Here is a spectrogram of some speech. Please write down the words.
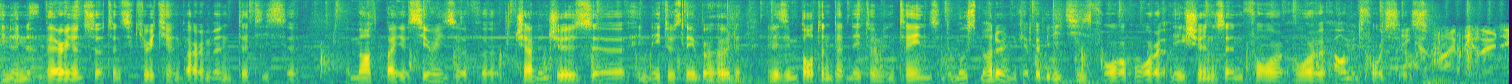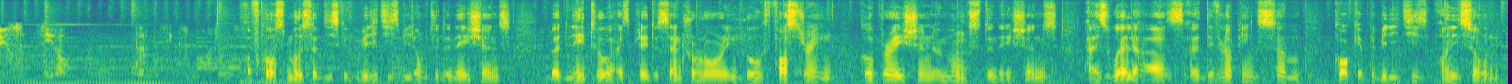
In a very uncertain security environment that is uh, marked by a series of uh, challenges uh, in NATO's neighborhood, it is important that NATO maintains the most modern capabilities for our nations and for our armed forces. Of course, most of these capabilities belong to the nations, but NATO has played a central role in both fostering cooperation amongst the nations as well as uh, developing some core capabilities on its own.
